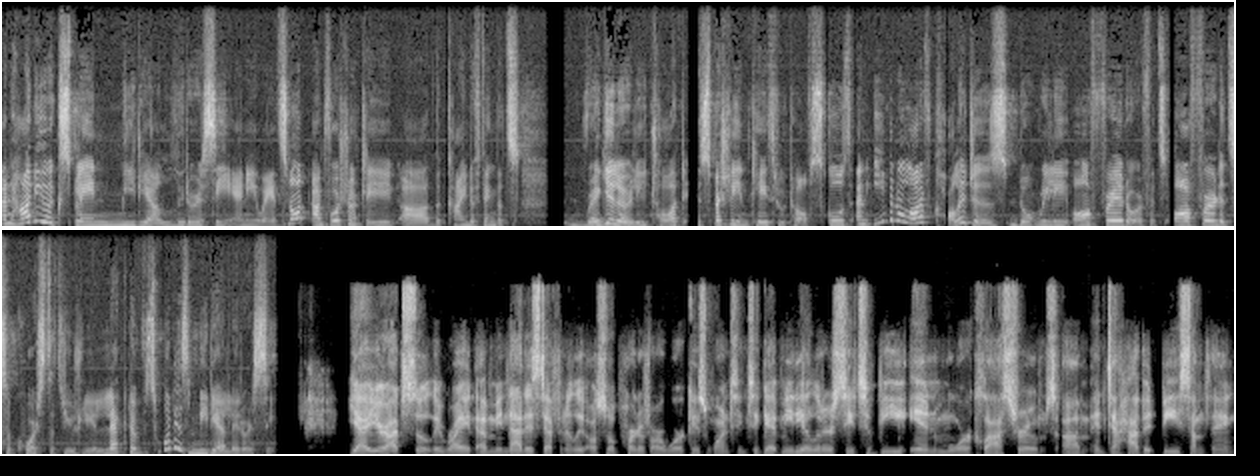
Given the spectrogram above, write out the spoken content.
And how do you explain media literacy anyway? It's not, unfortunately, uh, the kind of thing that's regularly taught, especially in K through 12 schools, and even a lot of colleges don't really offer it, or if it's offered, it's a course that's usually elective. So, what is media literacy? Yeah, you're absolutely right. I mean, that is definitely also a part of our work is wanting to get media literacy to be in more classrooms um, and to have it be something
